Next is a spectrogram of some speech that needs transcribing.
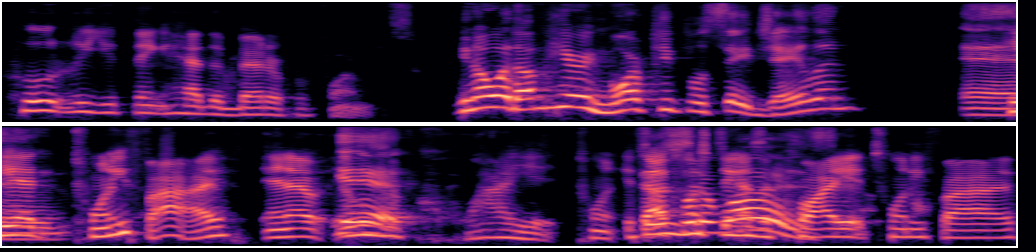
who do you think had the better performance? You know what? I'm hearing more people say Jalen. And he had 25, and it yeah. was a quiet 20. If That's it was what it was. as a quiet 25,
